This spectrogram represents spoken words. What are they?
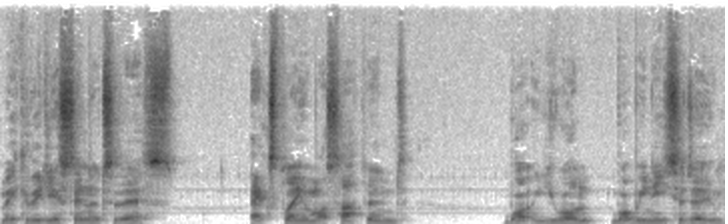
make a video similar to this. Explain what's happened, what you want, what we need to do.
